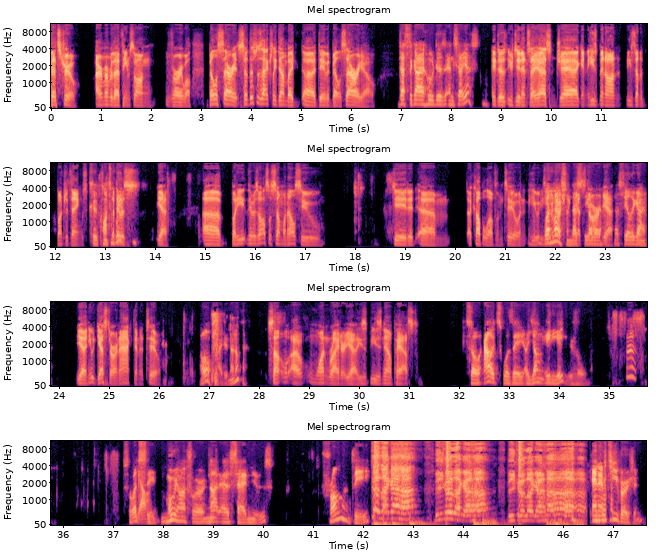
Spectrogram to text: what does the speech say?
That's true. I remember that theme song very well. Bellisario. So this was actually done by uh, David Bellisario. That's the guy who did NCIS. He does. You did NCIS and JAG, and he's been on. He's done a bunch of things. Could Quantum But there Leap. was, yeah. Uh, but he there was also someone else who did it, um, a couple of them too, and he, Glen Larson. That's the star. other. Yeah, That's the other guy. yeah, and he would guest star and act in it too. Oh, I did not know that. So uh, one writer, yeah, he's he's now passed. So Alex was a, a young 88 years old. Eh. So let's Yeah. see. Moving on for not as sad news. From the Because I got high. Because I got high. Because I got high. NFT version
